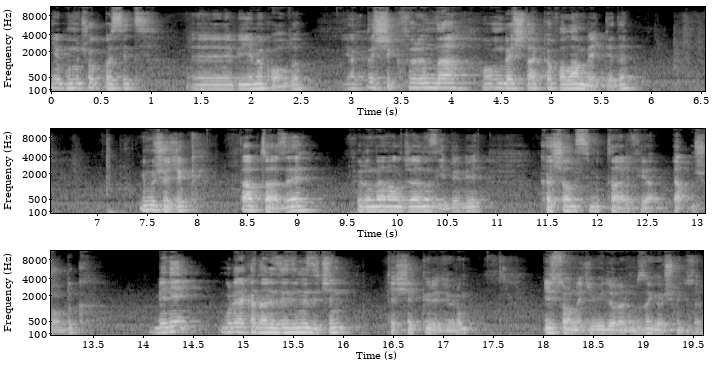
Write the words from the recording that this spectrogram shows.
yapımı çok basit ee, bir yemek oldu. Yaklaşık fırında 15 dakika falan bekledi. Yumuşacık, taptaze, fırından alacağınız gibi bir kaşarlı simit tarifi yap- yapmış olduk. Beni buraya kadar izlediğiniz için teşekkür ediyorum. Bir sonraki videolarımızda görüşmek üzere.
